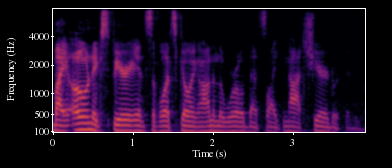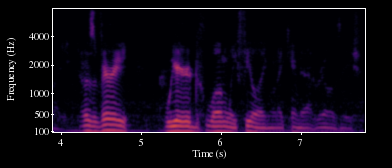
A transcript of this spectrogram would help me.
my own experience of what's going on in the world that's like not shared with anybody. It was a very weird, lonely feeling when I came to that realization.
